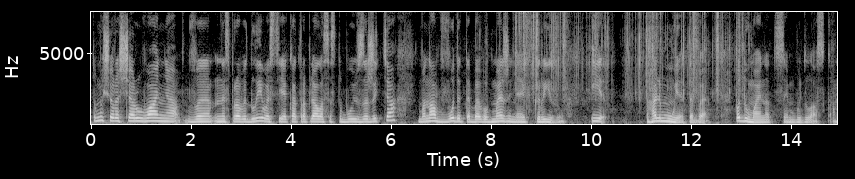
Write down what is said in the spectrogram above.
Тому що розчарування в несправедливості, яка траплялася з тобою за життя, вона вводить тебе в обмеження і в кризу. І гальмує тебе. Подумай над цим, будь ласка.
